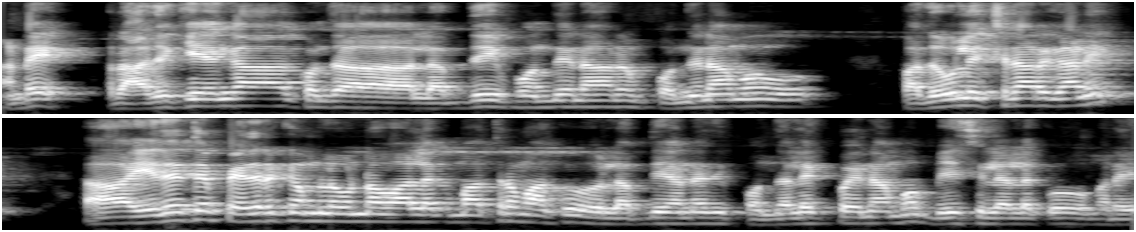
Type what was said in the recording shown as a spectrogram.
అంటే రాజకీయంగా కొంత లబ్ధి పొందినారు పొందినాము పదవులు ఇచ్చినారు కానీ ఏదైతే పేదరికంలో ఉన్న వాళ్ళకు మాత్రం మాకు లబ్ధి అనేది పొందలేకపోయినాము. బీసీలకు మరి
